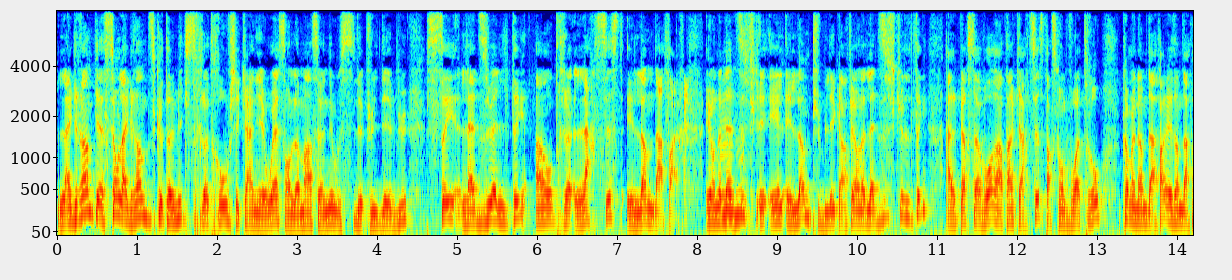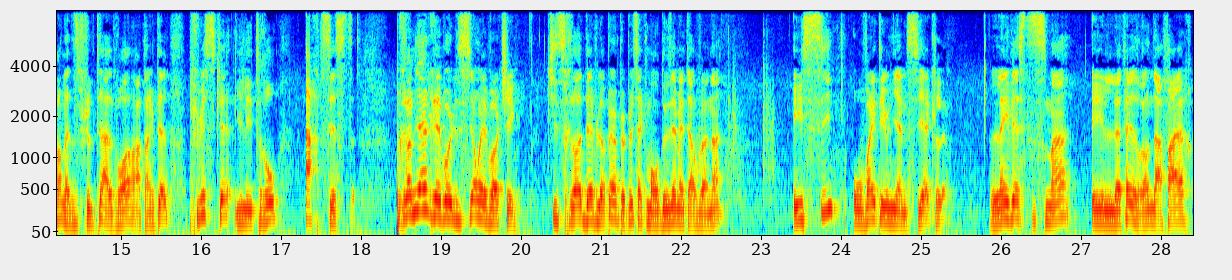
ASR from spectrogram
La grande question, la grande dichotomie qui se retrouve chez Kanye West, on l'a mentionné aussi depuis le début, c'est la dualité entre l'artiste et l'homme d'affaires. Et on a de la diffi- et, et l'homme public en fait, on a de la difficulté à le percevoir en tant qu'artiste parce qu'on le voit trop comme un homme d'affaires. Les hommes d'affaires ont de la difficulté à le voir en tant que tel puisqu'il est trop artiste. Première révolution évoquée qui sera développée un peu plus avec mon deuxième intervenant. Et si, au 21e siècle, l'investissement et le fait un homme d'affaires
